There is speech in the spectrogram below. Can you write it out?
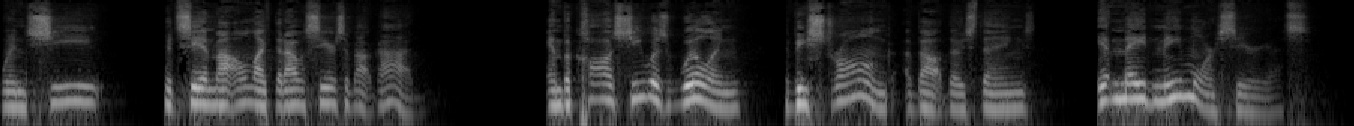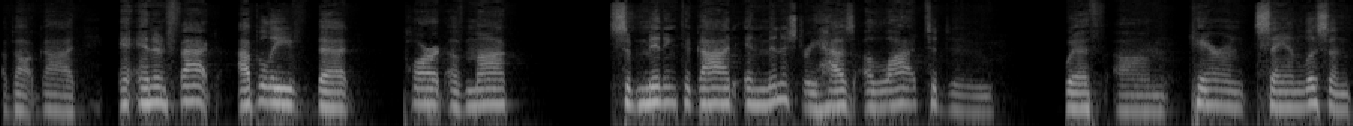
when she could see in my own life that I was serious about God. And because she was willing to be strong about those things, it made me more serious about God. And, and in fact, I believe that part of my submitting to God in ministry has a lot to do with um, Karen saying, listen,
